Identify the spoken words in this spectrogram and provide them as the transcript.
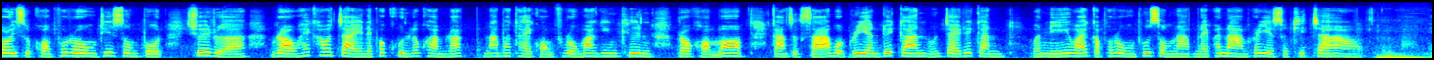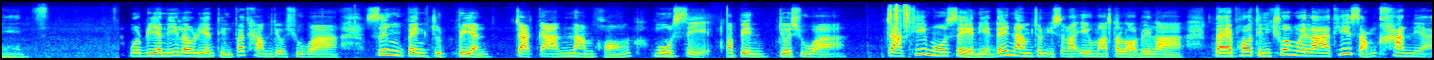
บริสุทธิ์ของพระองค์ที่ทรงโปรดช่วยเหลือ เราให้เข้าใจในพระคุณและความรักน้ำพระทัยของพระองค์มากยิ่งขึ้น เราขอมอบการศึกษาบทเรียนด้วยกันหนุนใจด้วยกัน วันนี้ไว้กับพระองค์ผู้ทรงนามในพระนามพระเยซูคริสต์เจ้าอาเมนบทเรียนนี้เราเรียนถึงพระธรรมโยชูวา ซึ่งเป็นจุดเปลี่ยนจากการนำของโมเสสมาเป็นโยชูวา จากที่โมเสสเนี่ยได้นำจนอิสราเอลมาตลอดเวลา แต่พอถึงช่วงเวลาที่สำคัญเนี่ย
